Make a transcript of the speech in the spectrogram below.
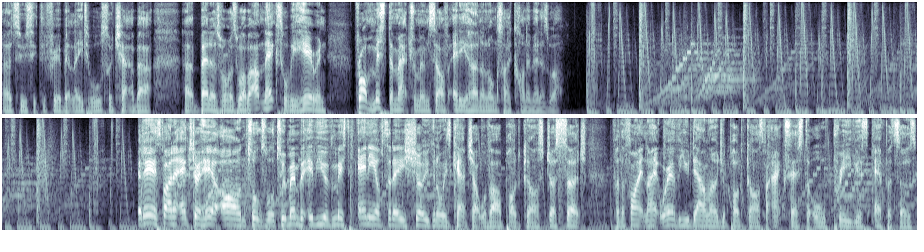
uh, 263 a bit later. We'll also chat about uh, Bellator as well. But up next, we'll be hearing from Mr. Matchroom himself, Eddie Hearn, alongside Conor Benn as well. It is Night Extra here on Talksport 2. Remember, if you have missed any of today's show, you can always catch up with our podcast. Just search for the Fight Night wherever you download your podcast for access to all previous episodes.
